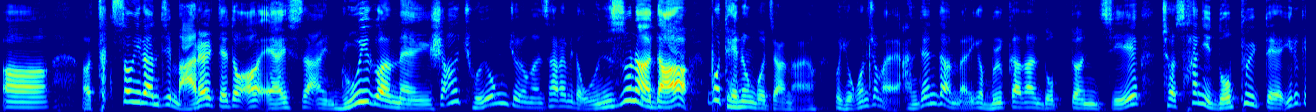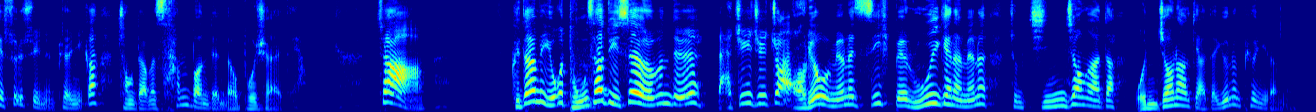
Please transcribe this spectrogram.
어, 어, 특성이란지 말할 때도 어, 에이스 아니 루이거 맨시 아, 조용조용한 사람이다 온순하다 이거 되는 거잖아요. 뭐 요거는 좀 안 된단 말이에요. 물가가 높던지 저 산이 높을 때 이렇게 쓸 수 있는 표현이니까 정답은 3번 된다고 보셔야 돼요. 자, 그 다음에 요거 동사도 있어요, 여러분들. 나중에 좀 어려우면은 시베 루이게 하면 은 좀 진정하다, 온전하게 하다 이런 표현이란 말이에요.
